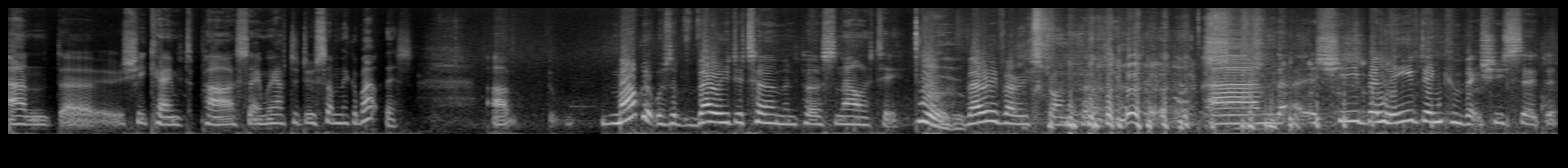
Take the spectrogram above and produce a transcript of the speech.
and uh, she came to power saying, We have to do something about this. Um, Margaret was a very determined personality, very, very strong person. and uh, she believed in conviction. She said,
